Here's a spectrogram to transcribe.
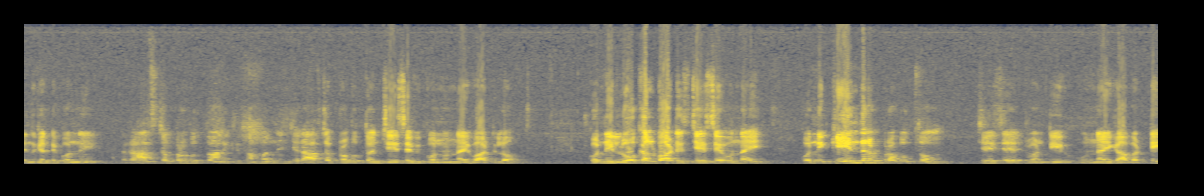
ఎందుకంటే కొన్ని రాష్ట్ర ప్రభుత్వానికి సంబంధించి రాష్ట్ర ప్రభుత్వం చేసేవి కొన్ని ఉన్నాయి వాటిలో. కొన్ని లోకల్ బాడీస్ చేసేవి ఉన్నాయి. కొన్ని కేంద్ర ప్రభుత్వం చేసేటువంటి ఉన్నాయి కాబట్టి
